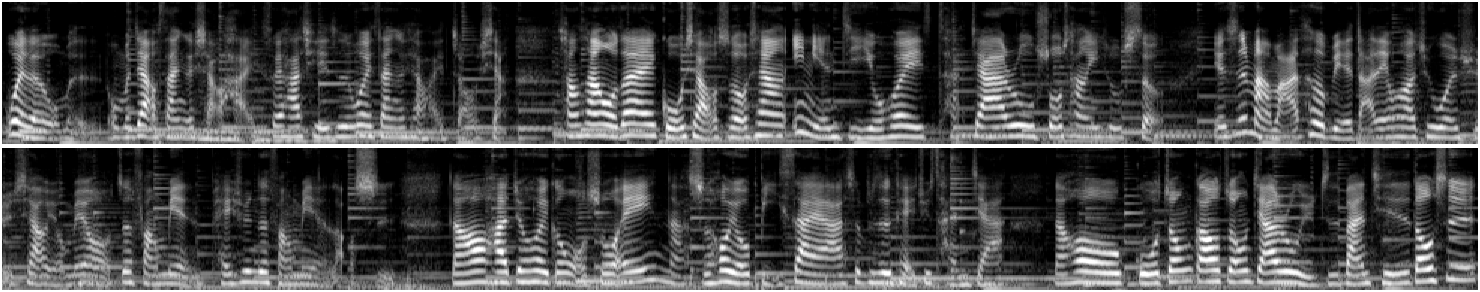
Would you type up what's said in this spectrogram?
为了我们，我们家有三个小孩，所以她其实是为三个小孩着想。常常我在国小的时候，像一年级我会参加入说唱艺术社，也是妈妈特别打电话去问学校有没有这方面培训这方面的老师，然后她就会跟我说，诶，哪时候有比赛啊，是不是可以去参加？然后国中、高中加入语资班，其实都是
